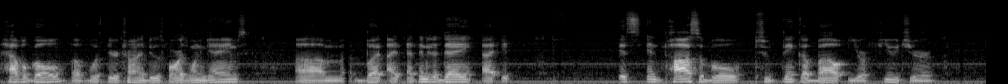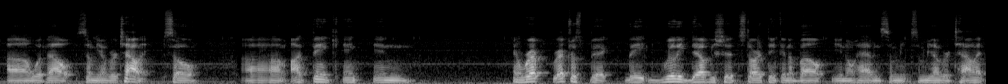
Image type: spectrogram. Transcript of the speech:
have a goal of what they're trying to do as far as winning games. Um, but I, at the end of the day, I, it, it's impossible to think about your future uh, without some younger talent. So um, I think in in, in rep- retrospect, they really definitely should start thinking about you know having some some younger talent.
